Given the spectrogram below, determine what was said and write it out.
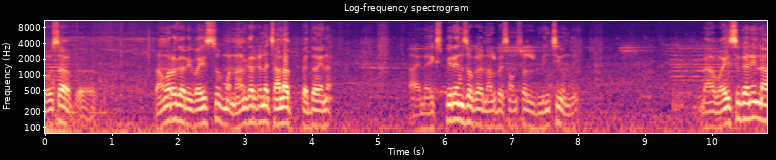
బహుశా రామారావు గారి వయస్సు మా నాన్నగారి కన్నా చాలా పెద్ద ఆయన. ఆయన ఎక్స్పీరియన్స్ ఒక నలభై సంవత్సరాలు మించి ఉంది. నా వయసు కానీ నా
